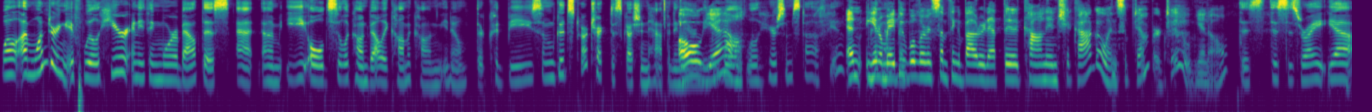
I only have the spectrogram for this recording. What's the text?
Well, I'm wondering if we'll hear anything more about this at um, E Old Silicon Valley Comic Con. You know, there could be some good Star Trek discussion happening there. Oh, Maybe yeah. We'll, we'll hear some stuff. Yeah. And you know, maybe happen. we'll learn something about it at the con in Chicago in September too. You know, This this is right. Yeah.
